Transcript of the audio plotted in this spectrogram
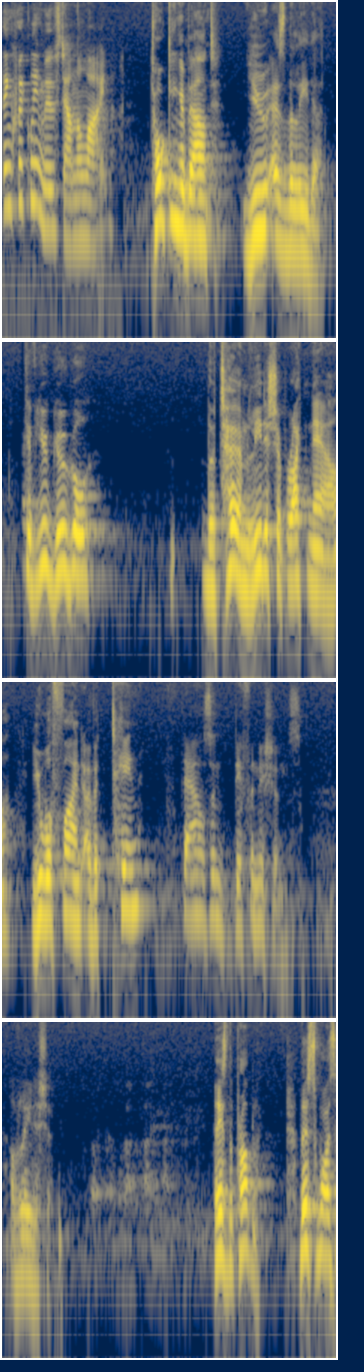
then quickly moves down the line talking about you as the leader. If you Google the term leadership right now, you will find over 10,000 definitions of leadership. There's the problem. This was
